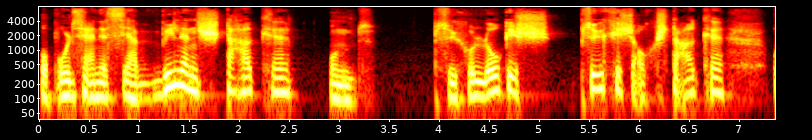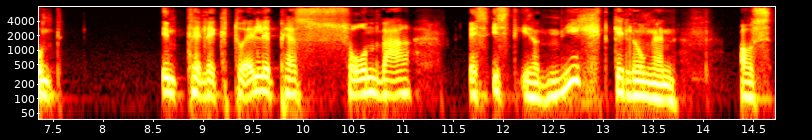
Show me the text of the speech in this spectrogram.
obwohl sie eine sehr willensstarke und psychologisch, psychisch auch starke und intellektuelle Person war, es ist ihr nicht gelungen, aus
